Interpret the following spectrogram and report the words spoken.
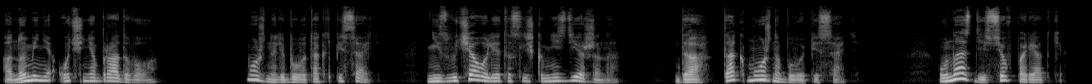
оно меня очень обрадовало. Можно ли было так писать? Не звучало ли это слишком несдержанно? Да, так можно было писать. У нас здесь все в порядке.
